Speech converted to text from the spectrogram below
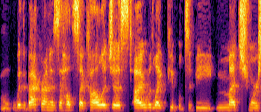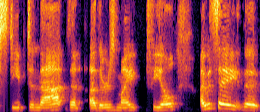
with a background as a health psychologist, I would like people to be much more steeped in that than others might feel. I would say the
